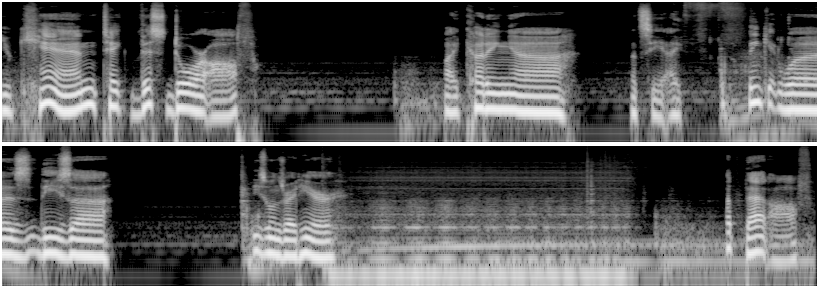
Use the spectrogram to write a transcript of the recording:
you can take this door off by cutting. Uh, let's see, I think it was these uh, these ones right here. Cut that off.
